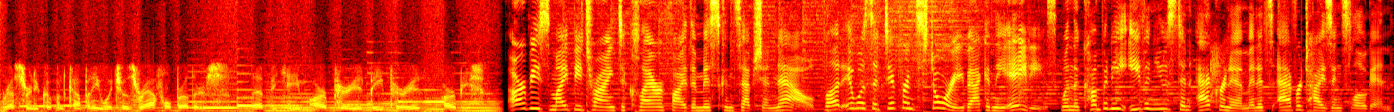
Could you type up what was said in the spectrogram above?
restaurant equipment company, which was Raffel Brothers. That became R period B period Arby's. Arby's might be trying to clarify the misconception now, but it was a different story back in the 80s when the company even used an acronym in its advertising slogan.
